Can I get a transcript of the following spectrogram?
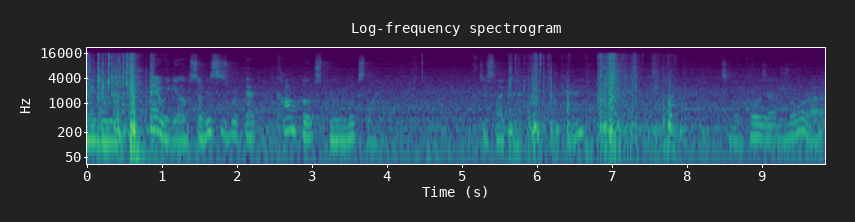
Maybe, there we go. So this is what that compote spoon looks like. Just like that, okay? So we'll close that drawer up.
